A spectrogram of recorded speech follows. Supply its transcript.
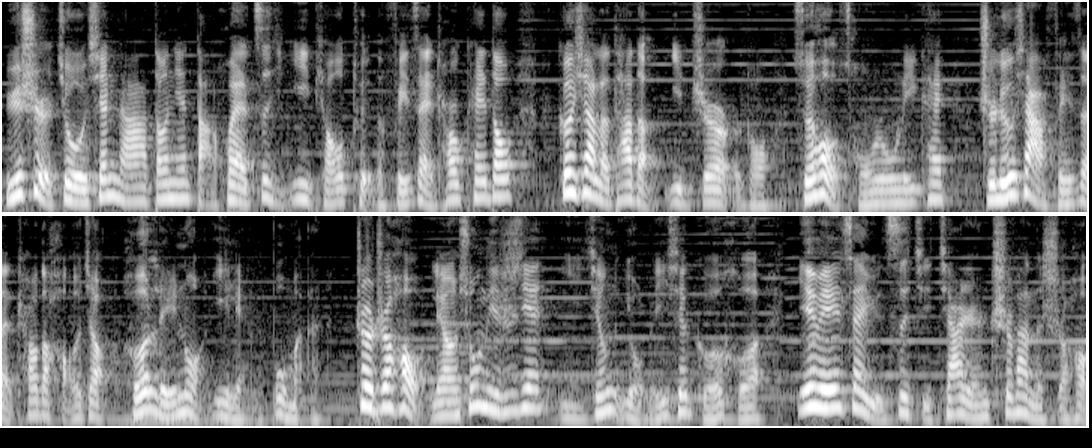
于是就先拿当年打坏自己一条腿的肥仔超开刀，割下了他的一只耳朵，随后从容离开，只留下肥仔超的嚎叫和雷诺一脸的不满。这之后，两兄弟之间已经有了一些隔阂，因为在与自己家人吃饭的时候，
